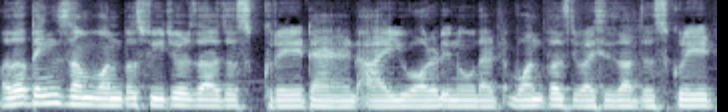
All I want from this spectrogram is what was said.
Other things some oneplus features are just great and i you already know that oneplus devices are just great.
